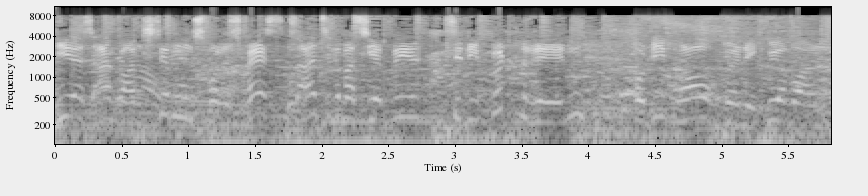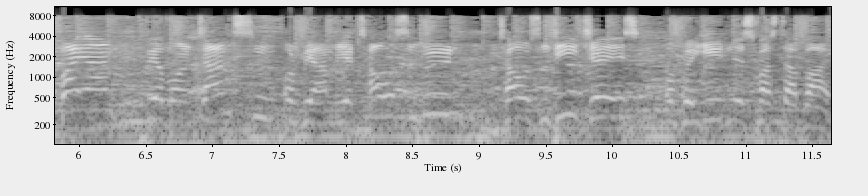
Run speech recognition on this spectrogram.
Hier ist einfach ein stimmungsvolles Fest. Das Einzige, was hier fehlt, sind die Büttenreden. Und die brauchen wir nicht. Wir wollen feiern, wir wollen tanzen und wir haben hier tausend Bühnen, tausend DJs und für jeden ist was dabei.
